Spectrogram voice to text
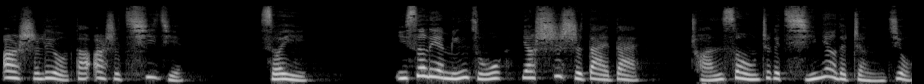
二十六到二十七节。所以。”以色列民族要世世代代传颂这个奇妙的拯救。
